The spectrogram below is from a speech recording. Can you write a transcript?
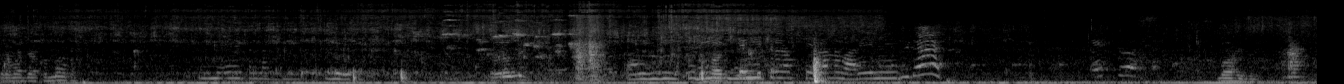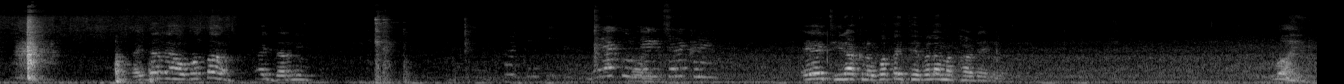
ਦਰਵਾਜ਼ਾ ਖੁੱਲਾ ਤਾਂ। ਚੰਗੀ ਤਰ੍ਹਾਂ ਸੇਵਾ ਨਵਾਰੇ ਨੇ ਵਾਹਿਗੁਰੂ। ਇੱਧਰ ਲਿਆਓ ਪੁੱਤ ਇੱਧਰ ਨਹੀਂ। ਮੇਰੇ ਕੁੰਡੇ ਕਿੱਥੇ ਰੱਖਣੇ? ਇਹ ਇੱਥੇ ਰੱਖ ਲਓ ਪੁੱਤ ਇੱਥੇ ਪਹਿਲਾਂ ਮੱਥਾ ਟੇਕ ਲਓ। ਵਾਹਿਗੁਰੂ।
